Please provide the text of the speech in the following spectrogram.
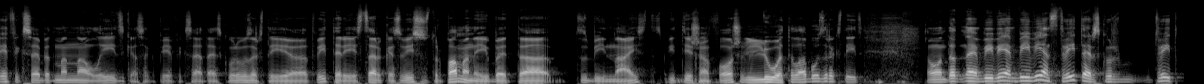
piefiksēju, bet man nav līdzi, kā saka, piefiksētais, kur uzrakstīja uh, Twitterī. Es ceru, ka es visus tur pamanīju, bet uh, tas bija nice, tas bija tiešām forši, ļoti labi uzrakstīts. Un tad ne, bija, vien, bija viens Twitters, kurš tweet,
